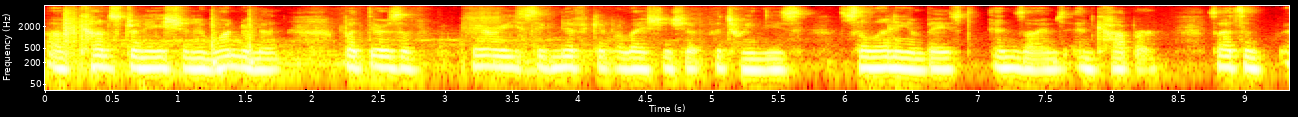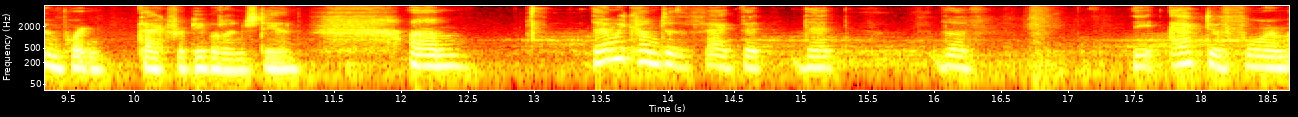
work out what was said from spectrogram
of consternation and wonderment, but there's a very significant relationship between these selenium based enzymes and copper. So that's an important fact for people to understand. Um, then we come to the fact that that the the active form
